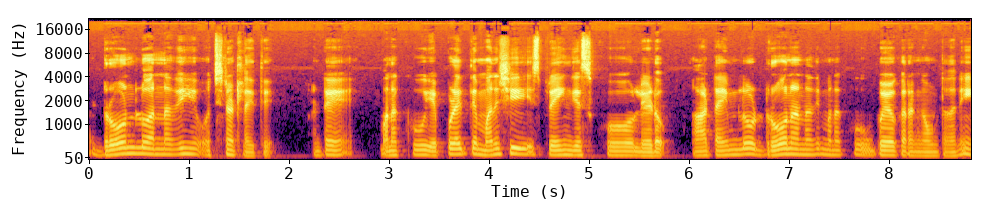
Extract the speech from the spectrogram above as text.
డ్రోన్లు అన్నవి వచ్చినట్లయితే అంటే మనకు ఎప్పుడైతే మనిషి స్ప్రేయింగ్ చేసుకోలేడో ఆ టైంలో డ్రోన్ అన్నది మనకు ఉపయోగకరంగా ఉంటుందని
